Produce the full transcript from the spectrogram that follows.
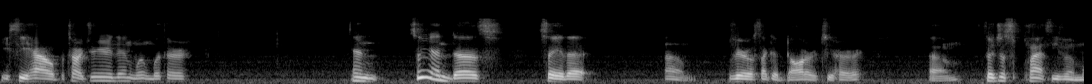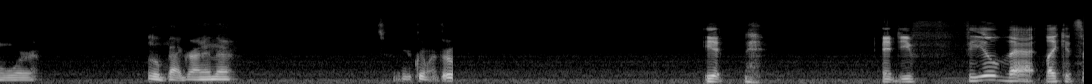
you see how Baatar Jr. then went with her, and Suyin does say that um, Vera's like a daughter to her. Um, so it just plants even more little background in there. So clear my throat. It and you feel that like it's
